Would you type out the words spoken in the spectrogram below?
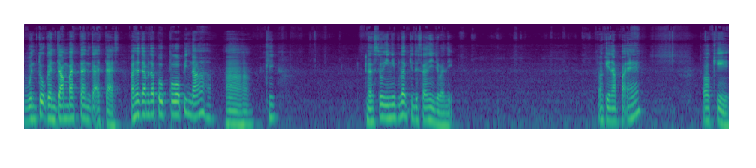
bentukkan jambatan ke atas. Macam jambatan pindah lah. Ha, okey. Nah, so ini pula kita salin je balik. Okey, nampak eh? Okey.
